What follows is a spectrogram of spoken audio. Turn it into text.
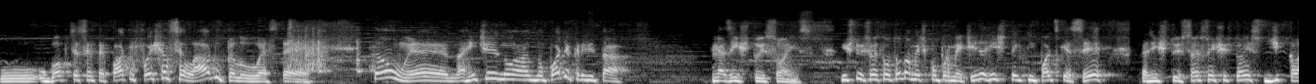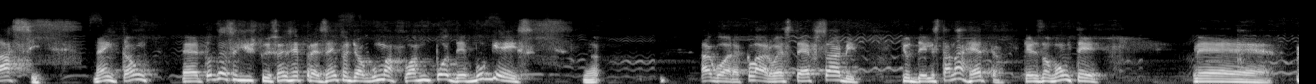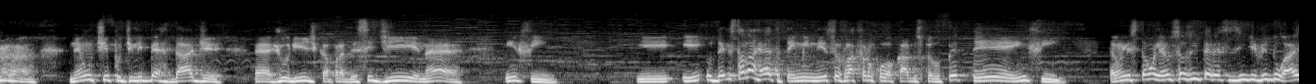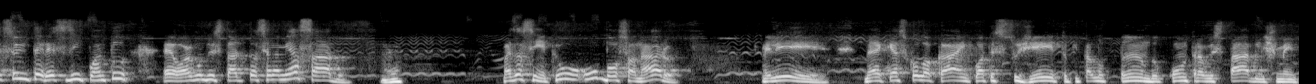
O, o golpe de 64 foi chancelado pelo STF. Então, é, a gente não, não pode acreditar nas instituições. Instituições estão totalmente comprometidas, a gente tem, não pode esquecer que as instituições são instituições de classe. Né? Então, é, todas essas instituições representam de alguma forma o poder burguês. Né? Agora, claro, o STF sabe que o deles está na reta, que eles não vão ter é, nenhum tipo de liberdade é, jurídica para decidir, né? Enfim, E, e o deles está na reta. Tem ministros lá que foram colocados pelo PT, enfim. Então eles estão olhando seus interesses individuais, seus interesses enquanto é, órgão do Estado está sendo ameaçado. Né? Mas assim, é que o, o Bolsonaro, ele né, quer se colocar enquanto esse sujeito que está lutando contra o establishment,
